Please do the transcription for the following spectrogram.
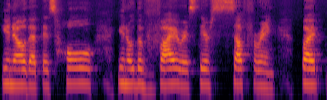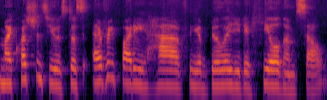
you know that this whole you know the virus they're suffering but my question to you is Does everybody have the ability to heal themselves?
